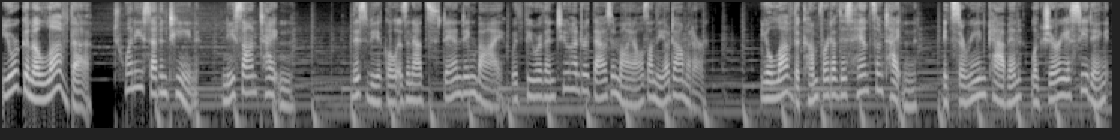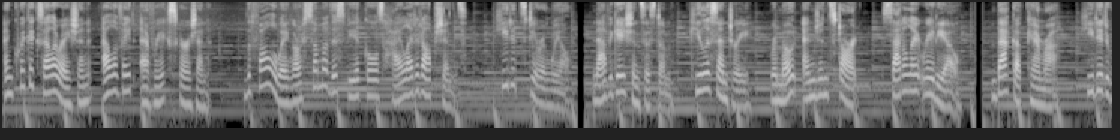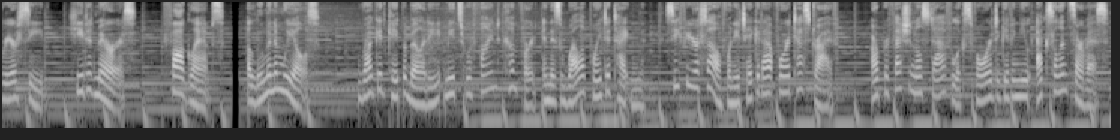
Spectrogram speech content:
You're gonna love the 2017 Nissan Titan. This vehicle is an outstanding buy with fewer than 200,000 miles on the odometer. You'll love the comfort of this handsome Titan. Its serene cabin, luxurious seating, and quick acceleration elevate every excursion. The following are some of this vehicle's highlighted options. Heated steering wheel, navigation system, keyless entry, remote engine start, satellite radio, backup camera, heated rear seat, heated mirrors, fog lamps, aluminum wheels. Rugged capability meets refined comfort in this well-appointed Titan. See for yourself when you take it out for a test drive. Our professional staff looks forward to giving you excellent service.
